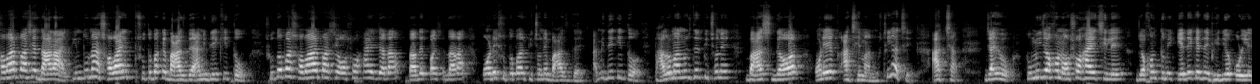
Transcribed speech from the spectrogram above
সবার পাশে দাঁড়ায়। কিন্তু না, সবাই সুতপাকে বাস দেয়, আমি দেখি তো। সুতপা সবার পাশে অসহায় যারা, তাদের পাশে দাঁড়া পরে সুতপার পিছনে বাস দেয়। আমি দেখি তো, ভালো মানুষদের পিছনে বাস দেওয়ার অনেক আছে মানুষ, ঠিক আছে? আচ্ছা যাই হোক, তুমি যখন অসহায় ছিলে, যখন তুমি কেঁদে কেঁদে ভিডিও করলে,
